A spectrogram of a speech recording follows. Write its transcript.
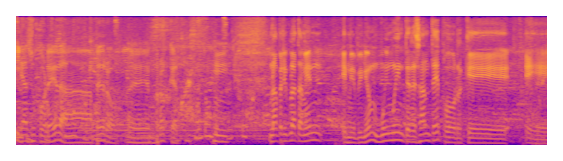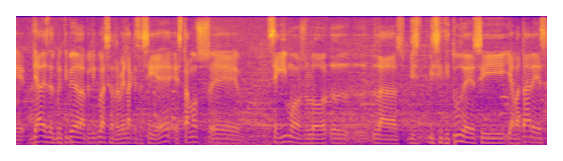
Irasu Koreeda, Pedro, eh, Broker. Mm. Una película también, en mi opinión, muy muy interesante porque eh, ya desde el principio de la película se revela que es así. ¿eh? Estamos, eh, seguimos lo- las vicisitudes y, y avatares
